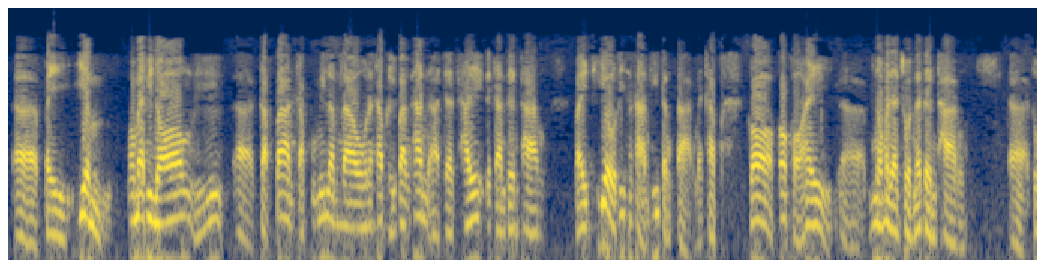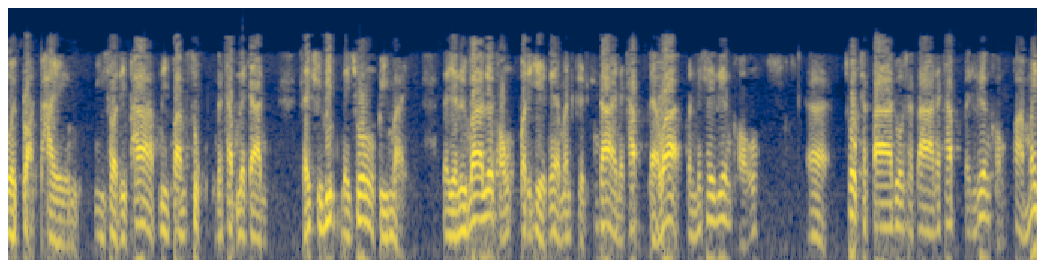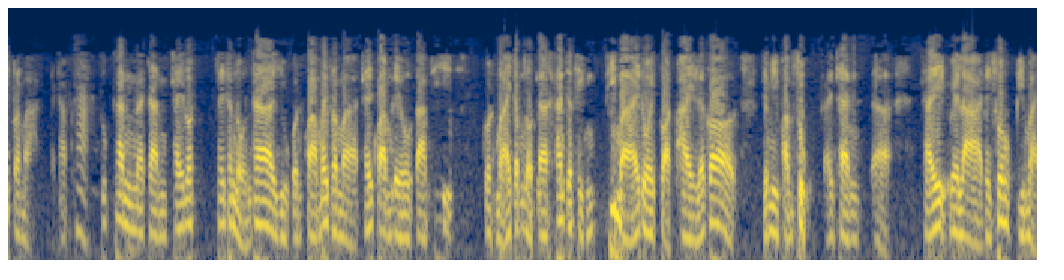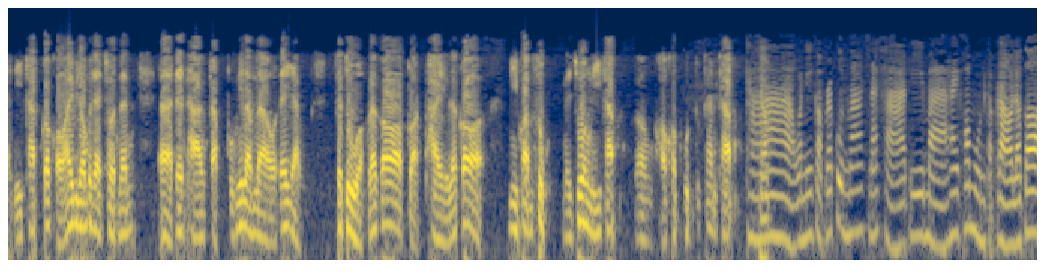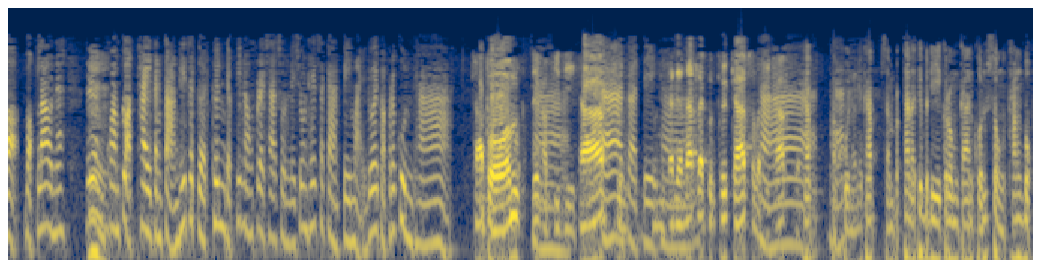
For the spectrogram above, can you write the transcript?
เอ่อไปเยี่ยมพ่อแม่พี่น้องหรือเอ่อกลับบ้านกลับภูมิลำเนานะครับ หรือบางท่านอาจจะใช้ในการเดินทาง ไปเที่ยวที่สถานที่ต่างๆนะครับ ก็ก็ขอให้เอ่อพี่น้องประชาชนนะเดินทางเอ่อโดยปลอดภัยมีสวัสดิภาพมีความสุขนะครับ ในการใช้ชีวิตในช่วงปีใหม่ แต่อย่าลืมว่าเรื่องของอุบัติเหตุเนี่ยมันเกิดขึ้นได้นะครับ แต่ว่ามันไม่ใช่เรื่องของเออโชคชะตาดวงชะตานะครับ เป็นเรื่องของความไม่ประมาทนะครับค่ะทุกท่านในการใช้รถใช้ถนนถ้าอยู่บนความไม่ประมาทใช้ความเร็วตามที่กฎหมายกำหนดแล้วท่านจะถึงที่หมายโดยปลอดภัยแล้วก็ จะมีความสุขแทนเอ่อใช้เวลาในช่วงปีใหม่นี้ครับ ก็ขอให้พี่น้องประชาชนนั้นเอ่อเดินทางกลับภูมิลำเนาได้อย่างสะดวกแล้วก็ปลอดภัยแล้วก็มีความสุขในช่วงนี้ครับก็ขอขอบคุณทุกท่านครับ ค่ะครับวันนี้ขอบพระคุณมากนะคะ ที่มาให้ข้อมูลกับเรา แล้วก็บอกเล่านะ เรื่องอืมความปลอดภัยต่างๆ ที่จะเกิดขึ้นกับพี่น้องประชาชนในช่วงเทศกาลปีใหม่ด้วยขอบพระคุณค่ะ ครับผมด้วยความยินดีครับค่ะคุณสวัสดีคุณค่ะกัญญานัทและคุณพึกครับ สวัสดีครับค่ะครับ ขอบคุณนะครับสำหรับท่านอธิบดีกรมการขนส่งทางบก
